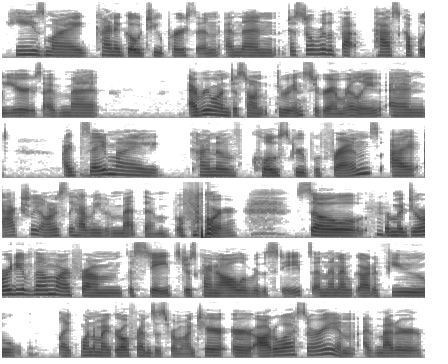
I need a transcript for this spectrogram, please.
he's my kind of go to person. And then just over the fa- past couple years, I've met everyone just on through Instagram, really. And I'd say mm. my kind of close group of friends, I actually honestly haven't even met them before. So hmm. the majority of them are from the States, just kind of all over the States. And then I've got a few, like one of my girlfriends is from Ontario or Ottawa, sorry. And I've met her,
